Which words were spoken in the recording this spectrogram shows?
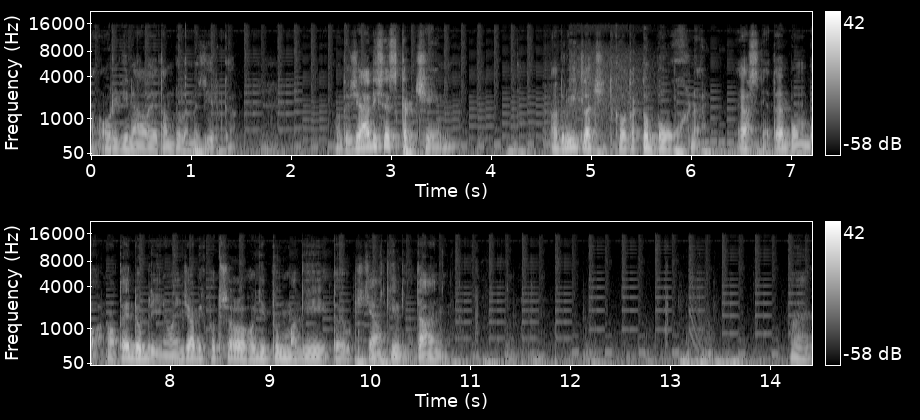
na originále je tam dole mezírka. No, takže já když se skrčím a druhý tlačítko, tak to bouchne. Jasně, to je bomba. No to je dobrý, no jenže bych potřeboval hodit tu magii, to je určitě nějaký lítání. No jak...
